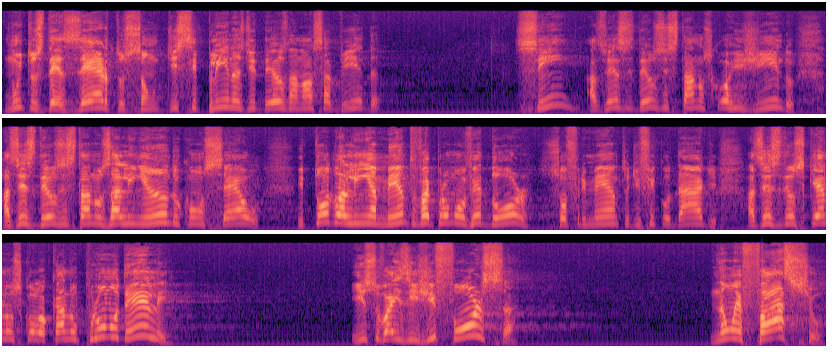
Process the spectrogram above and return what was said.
Muitos desertos são disciplinas de Deus na nossa vida. Sim, às vezes Deus está nos corrigindo, às vezes Deus está nos alinhando com o céu, e todo alinhamento vai promover dor, sofrimento, dificuldade. Às vezes Deus quer nos colocar no prumo dele, isso vai exigir força, não é fácil.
